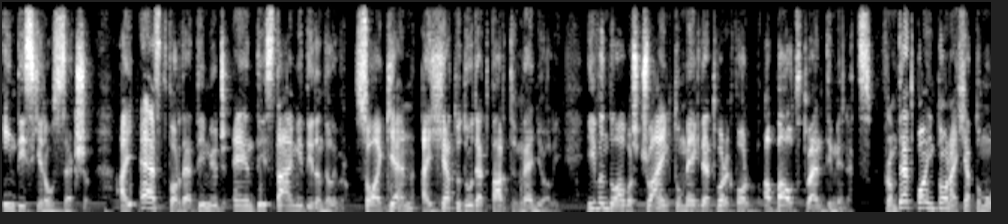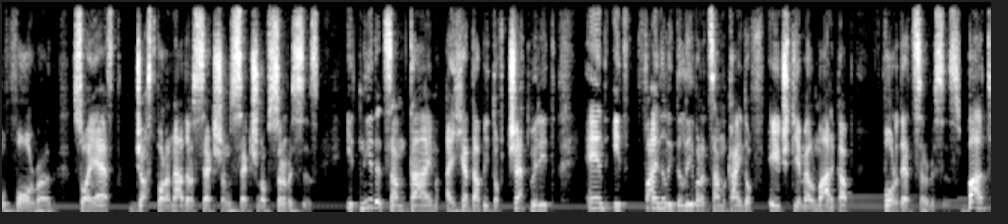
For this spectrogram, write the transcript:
in this hero section. I asked for that image and this time it didn't deliver. So again, I had to do that part manually, even though I was trying to make that work for about 20 minutes. From that point on I had to move forward, so I asked just for another section, section of services, it needed some time, I had a bit of chat with it, and it finally delivered some kind of HTML markup for that services. But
